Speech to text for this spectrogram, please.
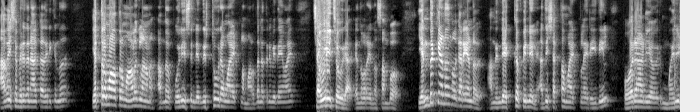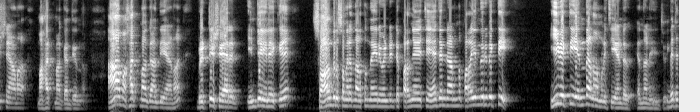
ആവേശഭരിതനാക്കാതിരിക്കുന്നത്? എത്രമാത്രം ആളുകളാണ് അന്ന് പോലീസിന്റെ നിഷ്ഠൂരമായിട്ടുള്ള മർദ്ദനത്തിന് വിധേയമായി? ചൗരി ചൗര എന്ന് പറയുന്ന സംഭവം. എന്തൊക്കെയാണ് നിങ്ങൾക്ക് അറിയേണ്ടത്? അതിന്റെയൊക്കെ പിന്നിൽ അതിശക്തമായിട്ടുള്ള രീതിയിൽ പോരാടിയ ഒരു മനുഷ്യനാണ് മഹാത്മാഗാന്ധി എന്ന്. ആ മഹാത്മാഗാന്ധിയാണ് ബ്രിട്ടീഷുകാരൻ ഇന്ത്യയിലേക്ക് സ്വാതന്ത്ര്യ സമരം നടത്തുന്നതിന് വേണ്ടിയിട്ട് പറഞ്ഞയച്ച ഏജന്റാണെന്ന് പറയുന്നൊരു വ്യക്തി. ഈ വ്യക്തി എന്താണ് നമ്മൾ ചെയ്യേണ്ടത് എന്നാണ് ഞാൻ ചോദിക്കുന്നത്.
